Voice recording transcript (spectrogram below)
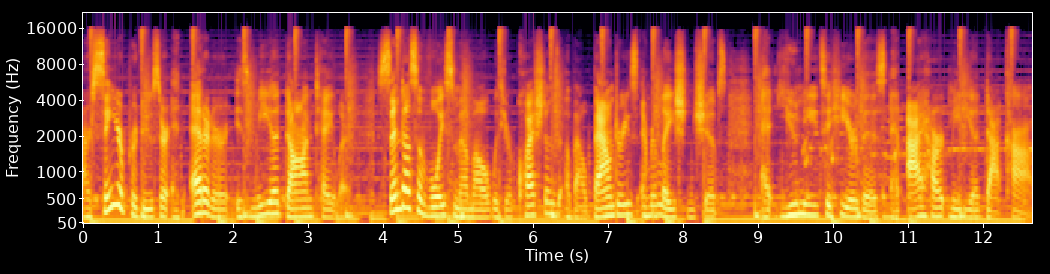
Our senior producer and editor is Mia Dawn Taylor. Send us a voice memo with your questions about boundaries and relationships at you need to hear this at iheartmedia.com.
